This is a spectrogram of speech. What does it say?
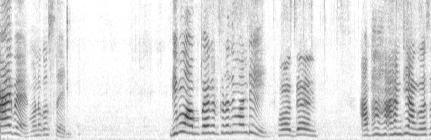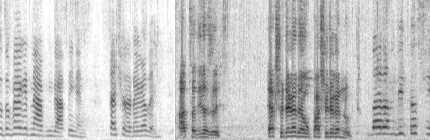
পাইবেন? মনে করছেন? দিমু আপু প্যাকেট করে দিমু আন্টি। হ্যাঁ দেন। আপা আন্টি আঙ্গুর কাছে তো প্যাকেট নেই আপনি রাতে নেন। চারশো টাকা দেন। আচ্ছা ঠিক আছে। একশো টাকা দাও পাঁচশো টাকার নোট। দাঁড়ান দিতেছি।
